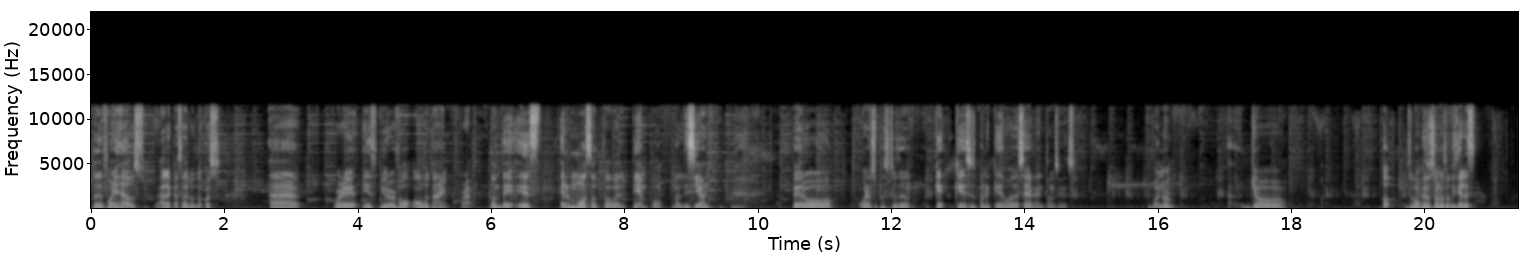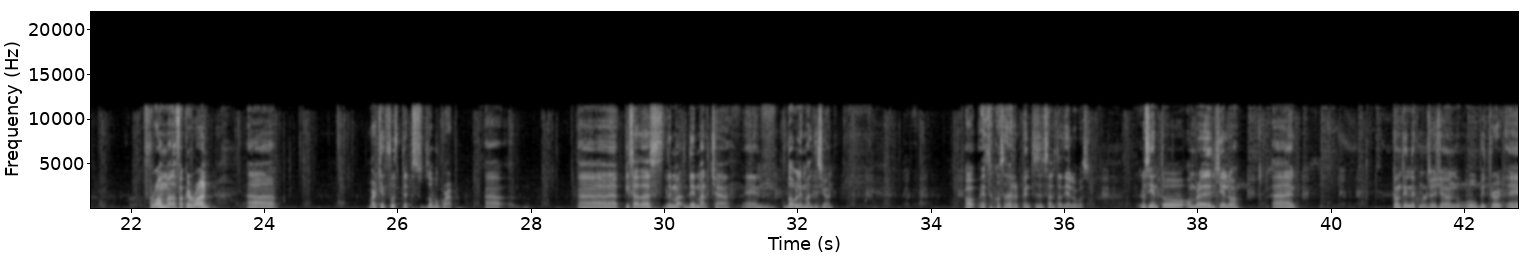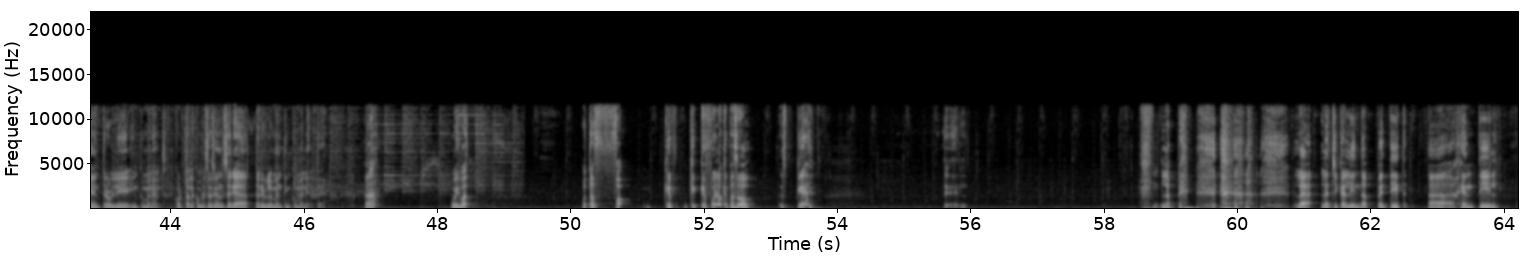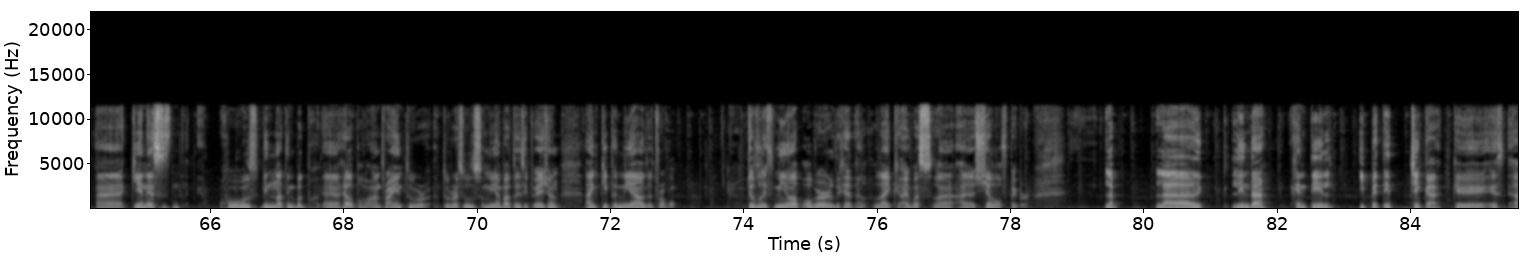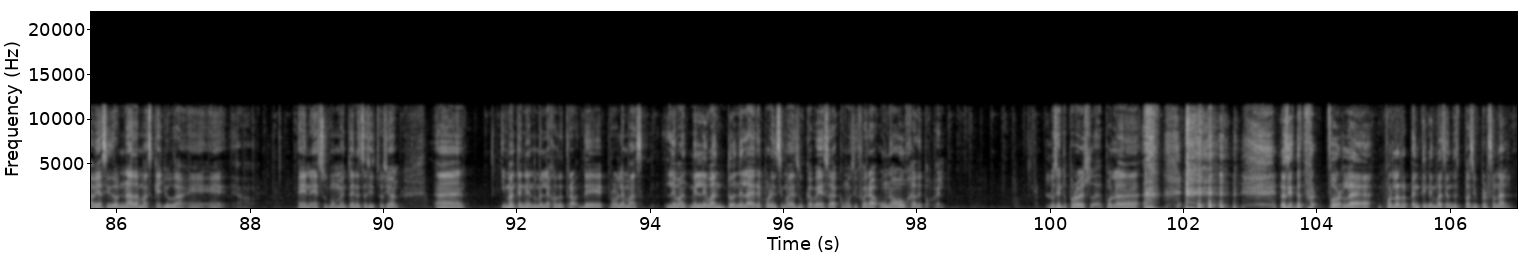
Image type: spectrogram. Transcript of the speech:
to the funny house, a la casa de los locos, uh, where it is beautiful all the time, crap, donde es hermoso todo el tiempo, maldición. Pero, what am I supposed to do? ¿Qué, ¿Qué se supone que debo de hacer entonces? Bueno, yo... Oh, supongo que esos son los oficiales. Run, motherfucker, run. Uh, marching footsteps, double crap. Uh, Uh, pisadas de, de marcha. doble maldición. Oh, esta cosa de repente se salta diálogos. Lo siento, hombre del cielo. Uh, counting the conversation will be eh, terribly inconvenient. Cortar la conversación sería terriblemente inconveniente. ¿Ah? Wait, what? What the fuck? ¿Qué, qué, qué fue lo que pasó? ¿Qué? la, la, chica linda, petit, uh, gentil, uh, quien es who's been nothing but uh, helpful and trying to to resolve me about the situation and keeping me out of trouble. Just lift me up over the head like I was uh, a shell of paper. La, la linda, gentil y petit chica que es, había sido nada más que ayuda eh, eh, en estos momentos, en esta situación, uh, y manteniéndome lejos de, de problemas, me levantó en el aire por encima de su cabeza como si fuera una hoja de papel. Lo siento por, eso, por la. Lo siento por, por, la, por la repentina invasión de espacio personal.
